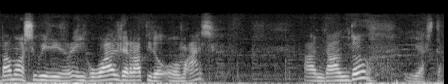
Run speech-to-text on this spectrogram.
Vamos a subir igual de rápido o más, andando y ya está.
